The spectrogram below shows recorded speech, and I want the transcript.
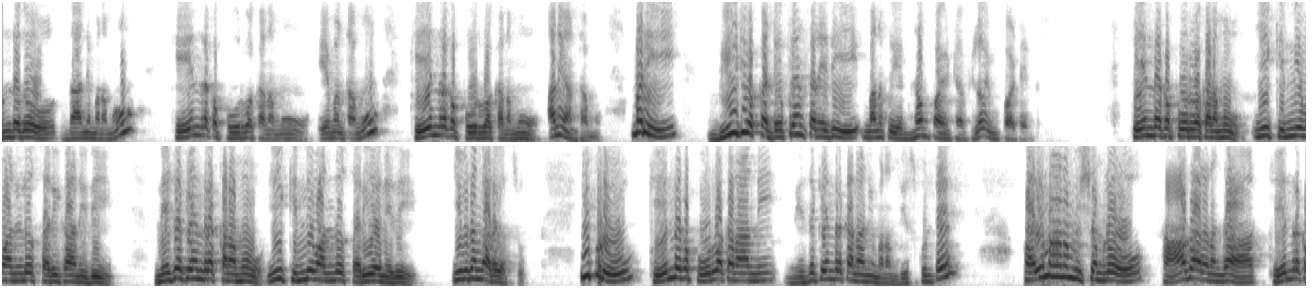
ఉండదో దాన్ని మనము కేంద్రక పూర్వకణము ఏమంటాము? కేంద్రక పూర్వకణము అని అంటాము. మరి వీటి యొక్క డిఫరెన్స్ అనేది మనకు ఎగ్జామ్ పాయింట్ ఆఫ్ వ్యూలో ఇంపార్టెంట్. కేంద్రక పూర్వకణము ఈ కింది వాణిలో సరికానిది నిజ కేంద్ర కణము ఈ కింది వాణిలో సరి అనేది ఈ విధంగా అడగచ్చు. ఇప్పుడు కేంద్రక పూర్వ కణాన్ని నిజ కేంద్ర కణాన్ని మనం తీసుకుంటే పరిమాణం విషయంలో సాధారణంగా కేంద్రక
